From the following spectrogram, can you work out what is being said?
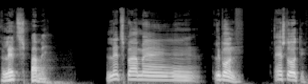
Let's πάμε. Let's πάμε. Λοιπόν, έστω ότι.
